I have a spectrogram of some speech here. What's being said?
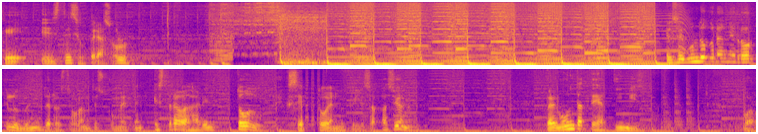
que este se opera solo. El segundo gran error que los dueños de restaurantes cometen es trabajar en todo excepto en lo que les apasiona. Pregúntate a ti mismo, ¿por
